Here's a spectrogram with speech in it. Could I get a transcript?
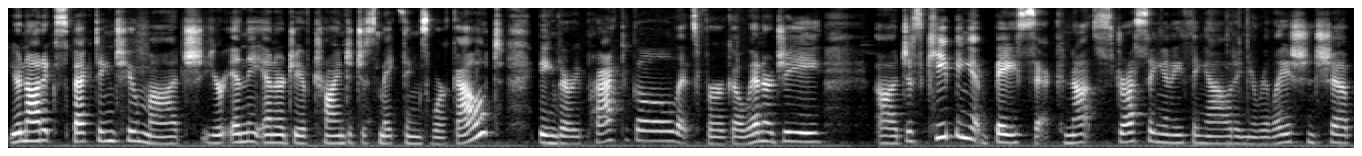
You're not expecting too much. You're in the energy of trying to just make things work out, being very practical. That's Virgo energy. Uh, just keeping it basic, not stressing anything out in your relationship.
